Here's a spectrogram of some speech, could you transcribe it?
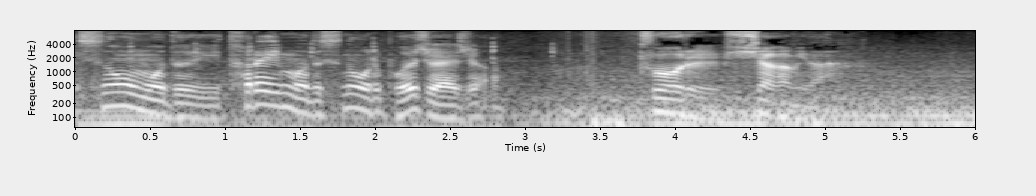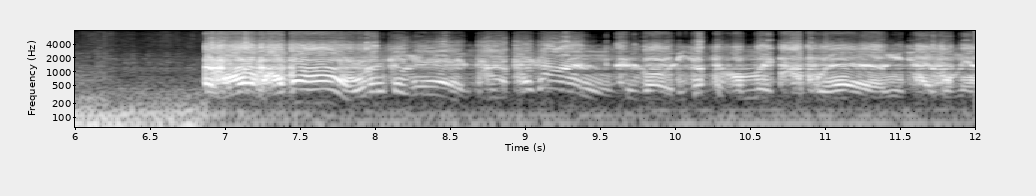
스노우 모드, 이 터레인 모드 스노우를 보여줘야죠. 투어를 시작합니다. 바로 봐봐 오른쪽에 다 폐장한 그거 리조트 건물 다 보여요 여기 잘 보면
